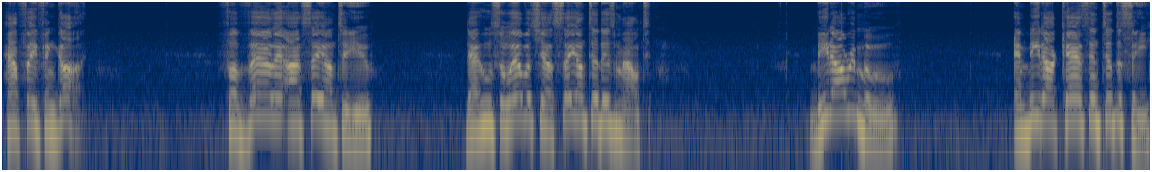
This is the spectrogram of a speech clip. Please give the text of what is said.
Have faith in God. For verily I say unto you, that whosoever shall say unto this mountain, Be thou removed, and be thou cast into the sea,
